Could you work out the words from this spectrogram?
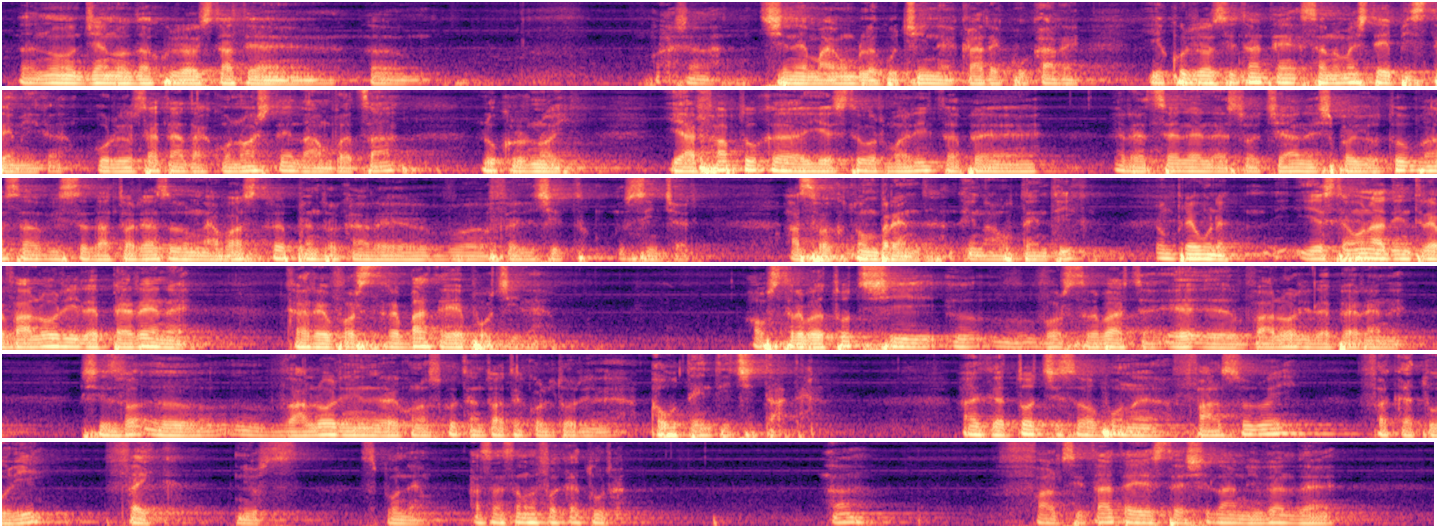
Nu genul de curiozitate uh, așa, cine mai umblă cu cine, care cu care. E curiozitate, se numește epistemică. Curiozitatea de a cunoaște, de a învăța lucruri noi. Iar faptul că este urmărită pe rețelele sociale și pe YouTube, asta vi se datorează dumneavoastră pentru care vă felicit sincer. Ați făcut un brand din autentic. Împreună. Este una dintre valorile perene care vor străbate epocile au străbătut și uh, vor străbate valorile perene și uh, valori recunoscute în toate culturile. Autenticitatea. Adică tot ce se opune falsului, făcăturii, fake news, spunem. Asta înseamnă făcătură. Da? Falsitatea este și la nivel de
